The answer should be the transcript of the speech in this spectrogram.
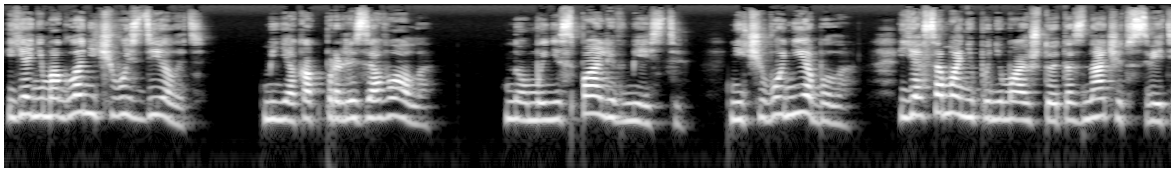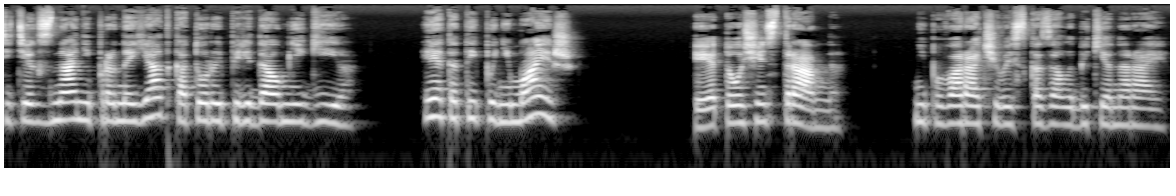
и я не могла ничего сделать. Меня как парализовало. Но мы не спали вместе, Ничего не было. Я сама не понимаю, что это значит в свете тех знаний про наяд, которые передал мне Гия. Это ты понимаешь? Это очень странно, не поворачиваясь, сказала Бекена Раи.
